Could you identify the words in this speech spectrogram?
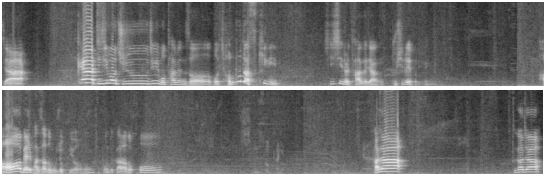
자, 까 뒤집어 주지 못하면서 뭐 전부 다 스킬이 CC를 다 그냥 부시를 해버리네. 아, 멜 반사 너무 좋고요. 자, 본드 깔아놓고 가자. 들어가자.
